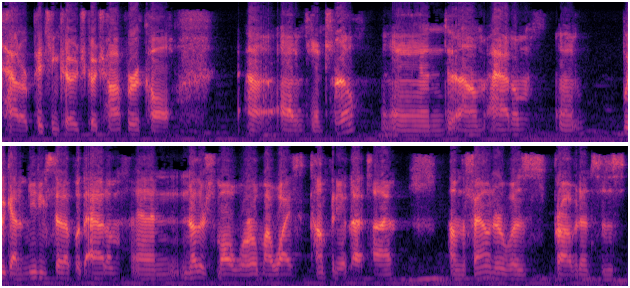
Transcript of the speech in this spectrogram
had our pitching coach, Coach Hopper, call uh, Adam Cantrell, and um, Adam, and we got a meeting set up with Adam and another small world, my wife's company at that time. Um, the founder was Providence's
